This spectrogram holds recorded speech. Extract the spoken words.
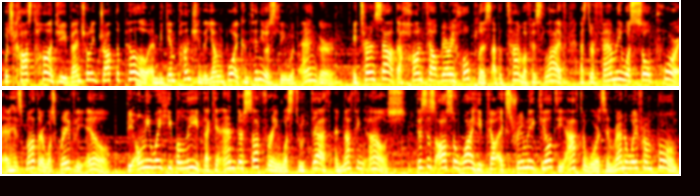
which caused Han to eventually drop the pillow and begin punching the young boy continuously with anger. It turns out that Han felt very hopeless at the time of his life as their family was so poor and his mother was gravely ill. The only way he believed that can end their suffering was through death and nothing else. This is also why he felt extremely guilty afterwards and ran away from home,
